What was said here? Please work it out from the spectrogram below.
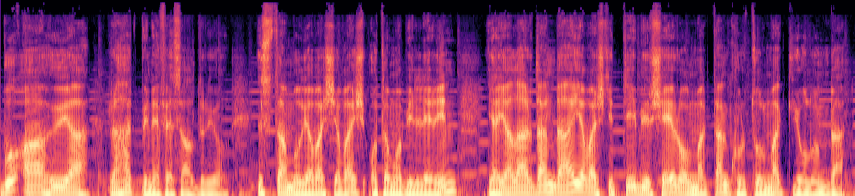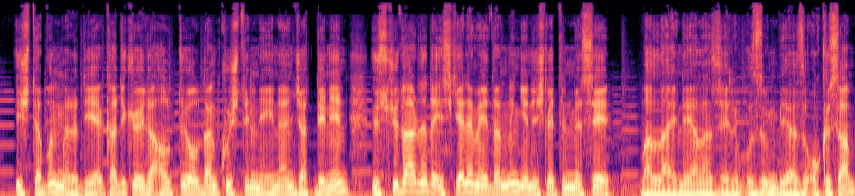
bu ahüya rahat bir nefes aldırıyor. İstanbul yavaş yavaş otomobillerin yayalardan daha yavaş gittiği bir şehir olmaktan kurtulmak yolunda. İşte bunları diye Kadıköy'de altı yoldan kuş diline inen caddenin Üsküdar'da da İskele Meydanı'nın genişletilmesi. Vallahi ne yalan söyleyeyim uzun bir yazı okusam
